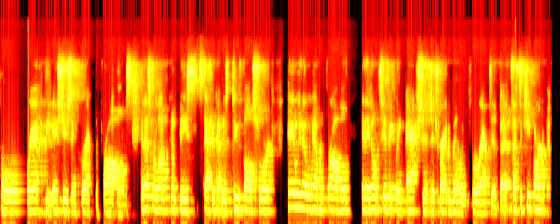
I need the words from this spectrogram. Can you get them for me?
correct the issues and correct the problems. And that's where a lot of companies, staffing companies do fall short. Hey, we know we have a problem and they don't typically action it to try to go and correct it. But that's a key part of it.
